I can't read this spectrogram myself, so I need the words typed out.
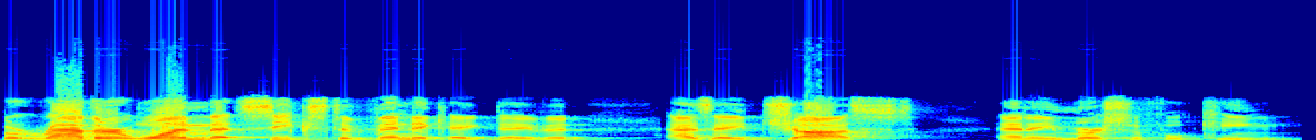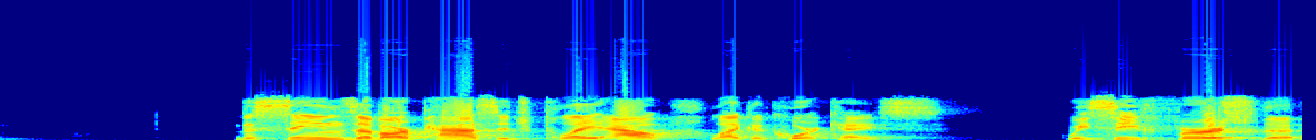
but rather one that seeks to vindicate David as a just and a merciful king. The scenes of our passage play out like a court case. We see first the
